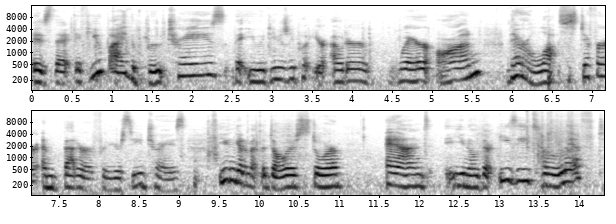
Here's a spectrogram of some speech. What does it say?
is that if you buy the boot trays that you would usually put your outer wear on, they're a lot stiffer and better for your seed trays. You can get them at the dollar store and you know they're easy to lift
